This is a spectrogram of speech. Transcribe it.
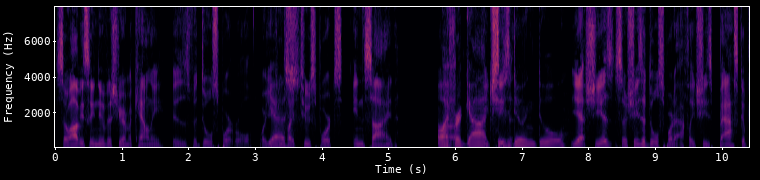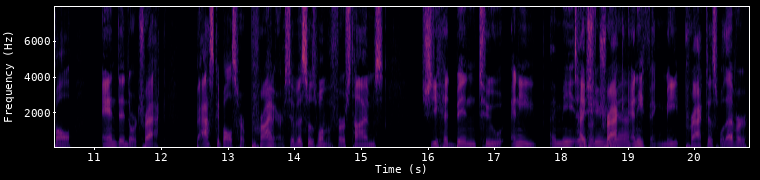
so obviously new in McCounty is the dual sport rule where you can play two sports inside. Oh, I Uh, forgot. She's season. doing dual. Yes, she is. So she's a dual sport athlete. She's basketball and indoor track. Basketball's her primary. So this was one of the first times she had been to any I meet type of year, track, yeah. anything, meet, practice, whatever,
